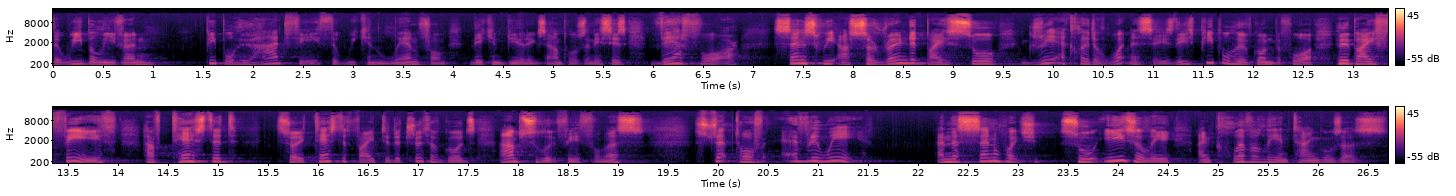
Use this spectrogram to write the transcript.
that we believe in, people who had faith that we can learn from. They can be our examples. And he says, Therefore, since we are surrounded by so great a cloud of witnesses, these people who have gone before, who by faith have tested, sorry, testified to the truth of God's absolute faithfulness, stripped off every weight and the sin which so easily and cleverly entangles us.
